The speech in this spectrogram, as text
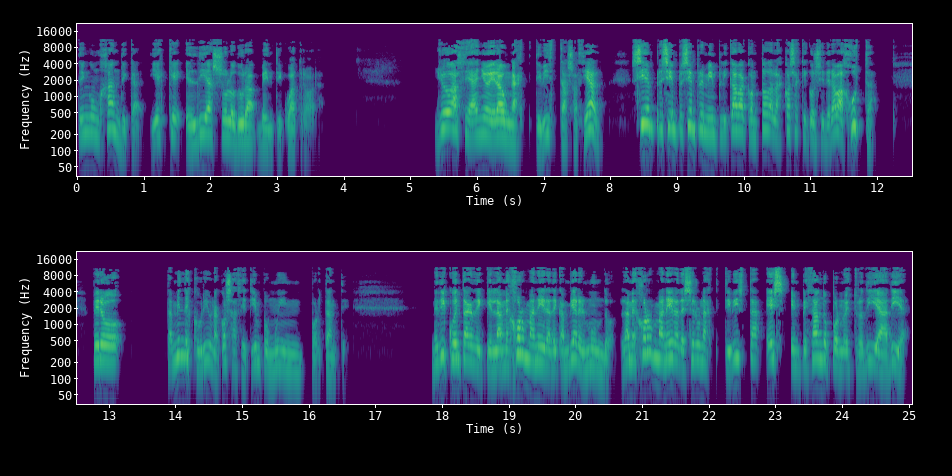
tengo un hándicap, y es que el día solo dura 24 horas. Yo hace años era un activista social. Siempre, siempre, siempre me implicaba con todas las cosas que consideraba justas. Pero también descubrí una cosa hace tiempo muy importante, me di cuenta de que la mejor manera de cambiar el mundo, la mejor manera de ser un activista es empezando por nuestro día a día.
